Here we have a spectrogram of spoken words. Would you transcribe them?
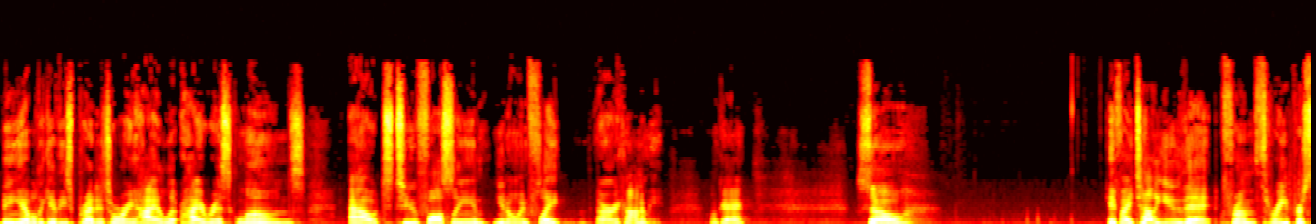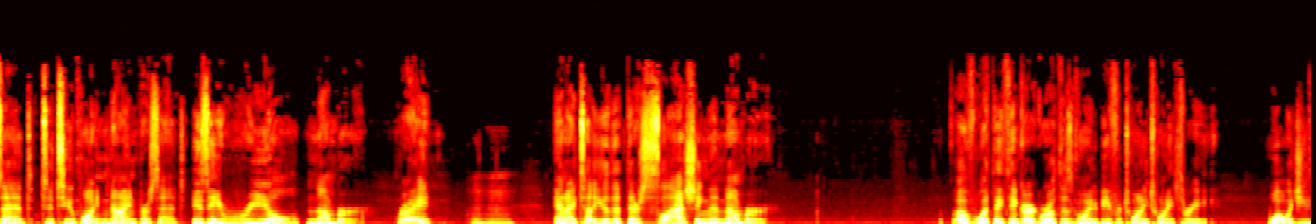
being able to give these predatory high li- high risk loans out to falsely you know inflate our economy. Okay, so if I tell you that from 3% to 2.9% is a real number, right? Mhm. And I tell you that they're slashing the number of what they think our growth is going to be for 2023, what would you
